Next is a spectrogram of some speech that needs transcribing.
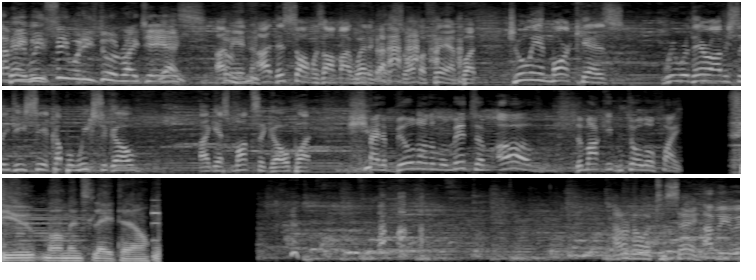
I baby. mean, we see what he's doing, right, Jay? Yes. I oh, mean, I, this song was on my wedding list, so I'm a fan. But Julian Marquez, we were there, obviously, DC, a couple weeks ago, I guess months ago, but try to build on the momentum of the Maki Pitolo fight. Few moments later. I don't know what to say. I mean, we're,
